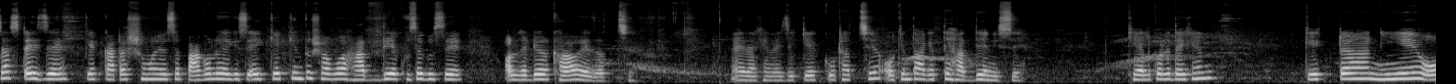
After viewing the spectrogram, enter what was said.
জাস্ট এই যে কেক কাটার সময় হয়েছে, পাগল হয়ে গেছে। এই কেক কিন্তু সব হাত দিয়ে খুঁজে খুঁজে অলরেডি ওর খাওয়া হয়ে যাচ্ছে। এই দেখেন, এই যে কেক উঠাচ্ছে, ও কিন্তু আগের থেকে হাত দিয়ে নিছে। খেয়াল করে দেখেন, কেকটা নিয়ে ও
